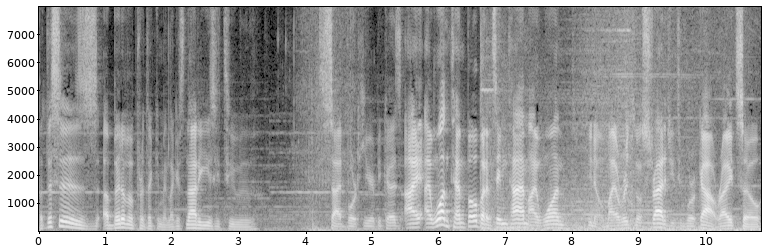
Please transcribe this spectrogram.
But this is a bit of a predicament. Like, it's not easy to sideboard here because I, I want tempo, but at the same time, I want, you know, my original strategy to work out, right? So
